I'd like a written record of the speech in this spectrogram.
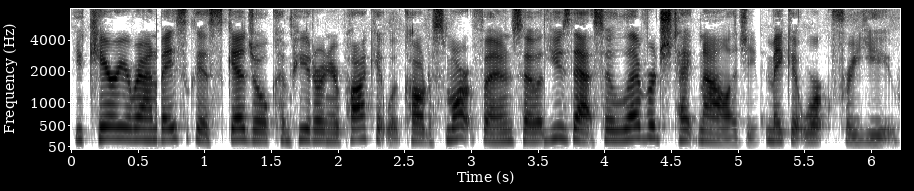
you carry around basically a schedule computer in your pocket, what's called a smartphone. So use that. So leverage technology, make it work for you.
